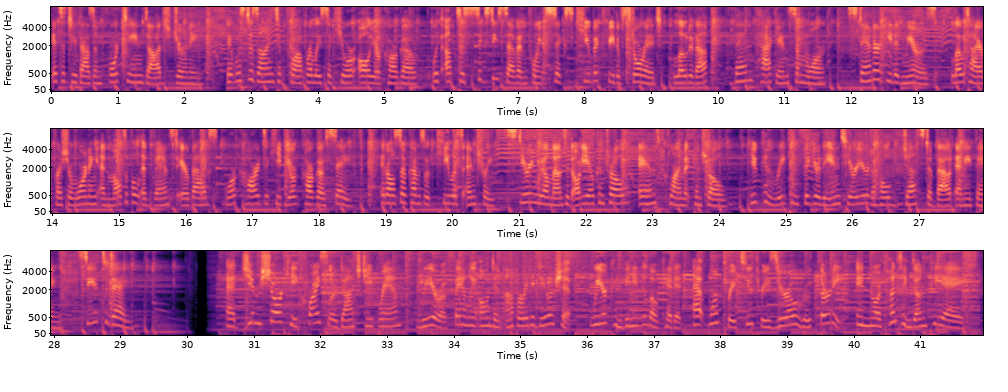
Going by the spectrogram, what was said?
It's a 2014 Dodge Journey. It was designed to properly secure all your cargo with up to 67.6 cubic feet of storage. Load it up, then pack in some more. Standard heated mirrors, low tire pressure warning, and multiple advanced airbags work hard to keep your cargo safe. It also comes with keyless entry, steering wheel mounted audio control, and climate control. You can reconfigure the interior to hold just about anything. See it today. At Jim Shorkey Chrysler Dodge Jeep Ram, we're a family owned and operated dealership. We're conveniently located at 13230 Route 30 in North Huntingdon, PA.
